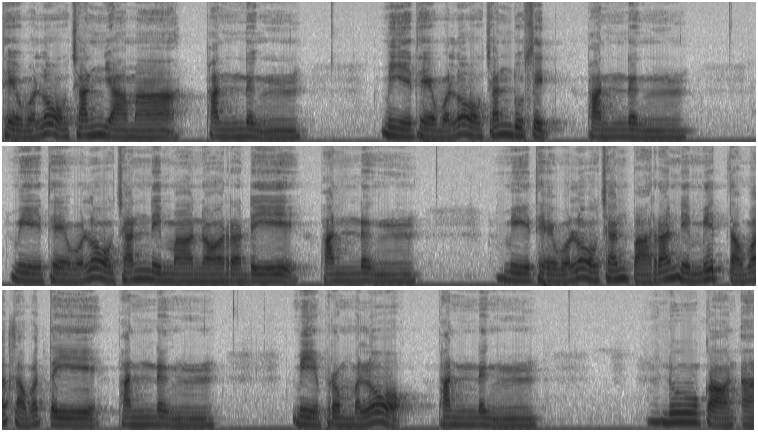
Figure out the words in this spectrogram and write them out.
เทวโลกชั้นยามา พันหนึ่งมีเทวโลกชั้นดุสิตพันหนึ่งมีเทวโลกชั้นนิมานรดีพันหนึ่งมีเทวโลกชั้นปารนิมิตตวสวัตตีพันหนึ่งมีพรหมโลกพันหนึ่งดูก่อนอา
